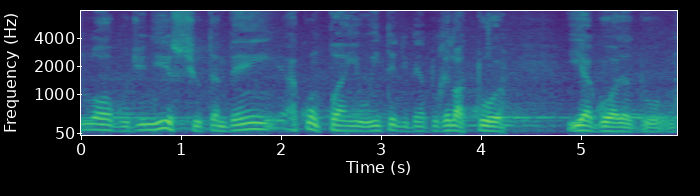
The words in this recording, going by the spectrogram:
logo de início também acompanho o entendimento do relator e agora do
